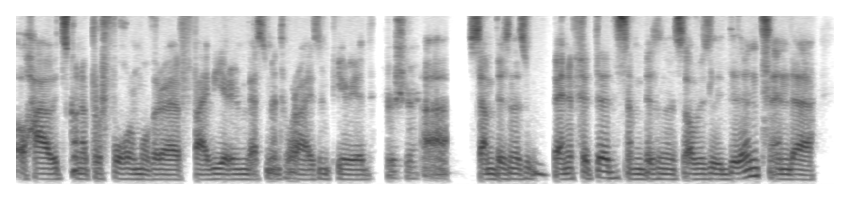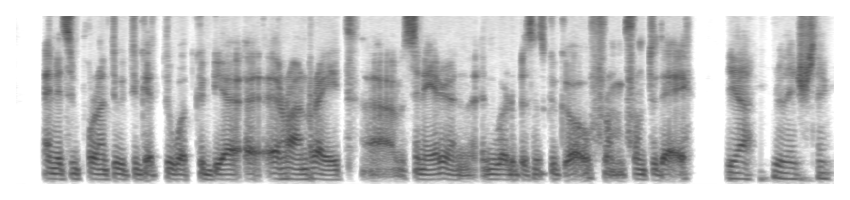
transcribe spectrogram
of how it's going to perform over a five year investment horizon period. For sure. Uh, some business benefited, some business obviously didn't. And, uh, and it's important to, to get to what could be a, a run rate um, scenario and, and where the business could go from, from today. Yeah, really interesting.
